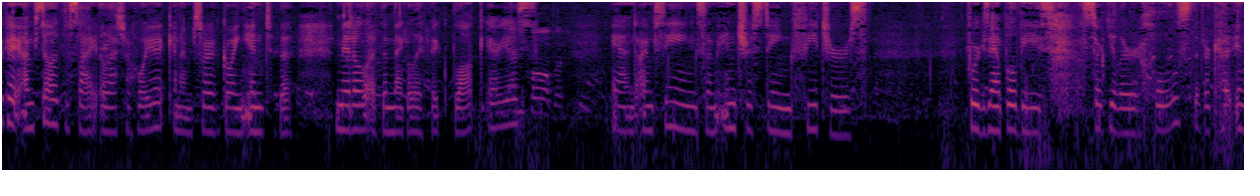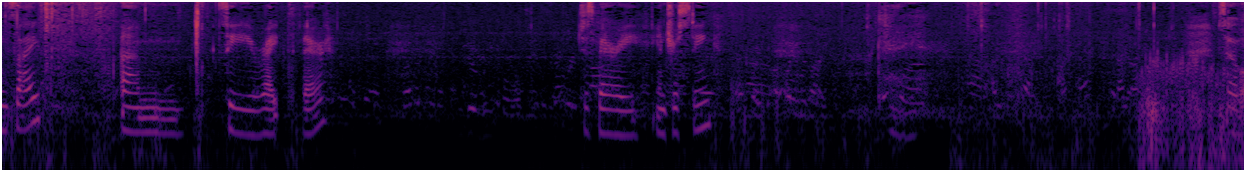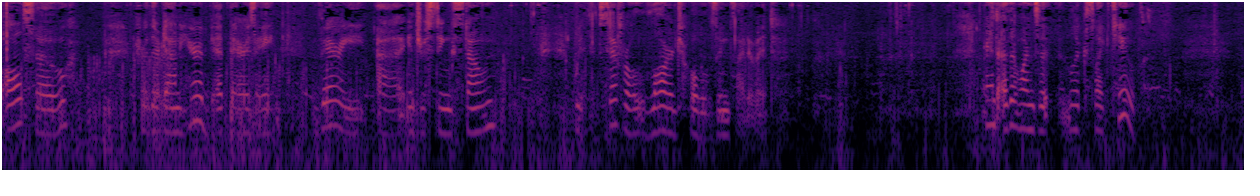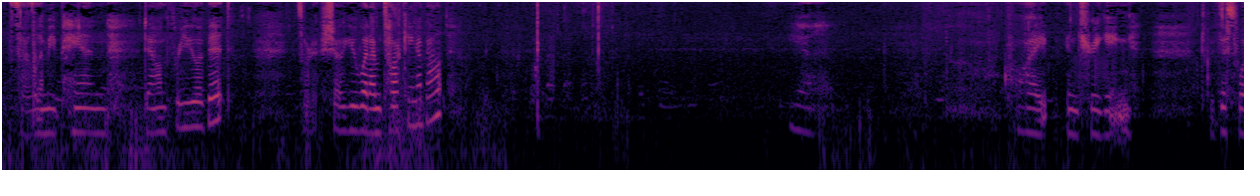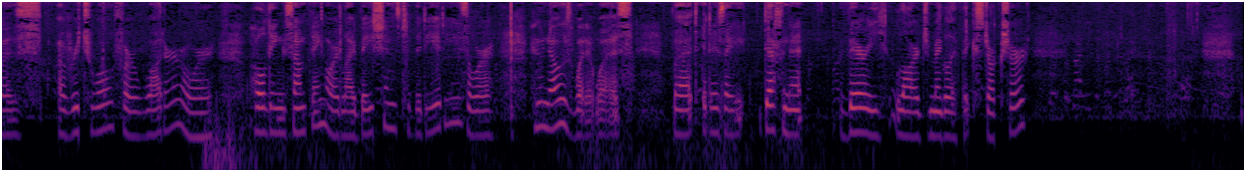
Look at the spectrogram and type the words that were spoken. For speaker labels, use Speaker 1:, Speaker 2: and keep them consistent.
Speaker 1: Okay, I'm still at the site Alaca Hoyuk and I'm sort of going into the middle of the megalithic block areas and I'm seeing some interesting features. For example, these circular holes that are cut inside. Um, see right there. Which is very interesting. So also, further down here a bit, there is a very uh, interesting stone with several large holes inside of it. And other ones it looks like too. So let me pan down for you a bit, sort of show you what I'm talking about. Yeah. Quite intriguing. This was a ritual for water or holding something or libations to the deities or who knows what it was. But it is a definite, very large megalithic structure.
